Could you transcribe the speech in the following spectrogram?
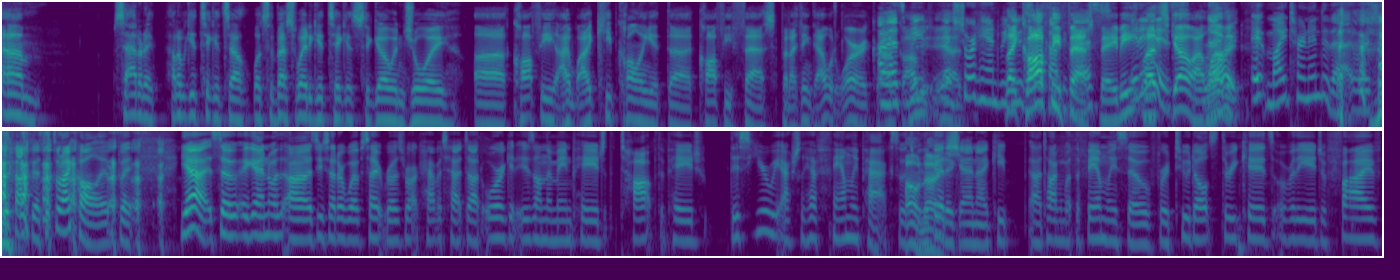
Um, Saturday, how do we get tickets out? What's the best way to get tickets to go enjoy uh, coffee? I, I keep calling it uh, Coffee Fest, but I think that would work. Oh, that's Coffee- we, that's shorthand. We like Coffee, Coffee Fest, baby. It Let's is. go. I That- love it. It might turn into that. Where it's just Coffee Fest. That's what I call it. But yeah, so again, with, uh, as you said, our website, roserockhabitat.org, it is on the main page. At the top of the page, this year we actually have family packs. So it's Oh, really good. Again, I keep uh, talking about the family. So for two adults, three kids over the age of five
